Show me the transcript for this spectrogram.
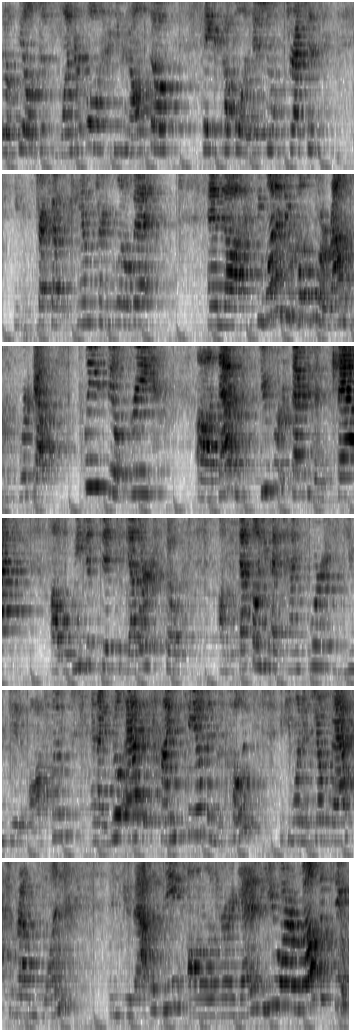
It'll feel just wonderful. You can also take a couple additional stretches. You can stretch out your hamstrings a little bit. And uh, if you want to do a couple more rounds of this workout, please feel free. Uh, that was super effective and fast, uh, what we just did together. So um, if that's all you had time for, you did awesome. And I will add the timestamp in the post if you want to jump back to round one and do that with me all over again. You are welcome to.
